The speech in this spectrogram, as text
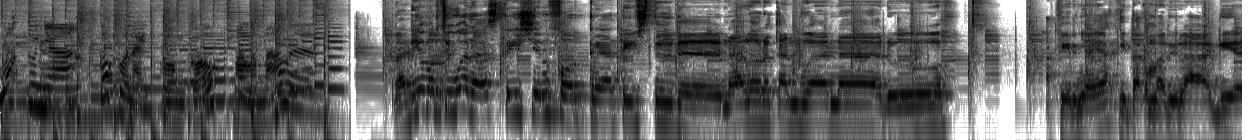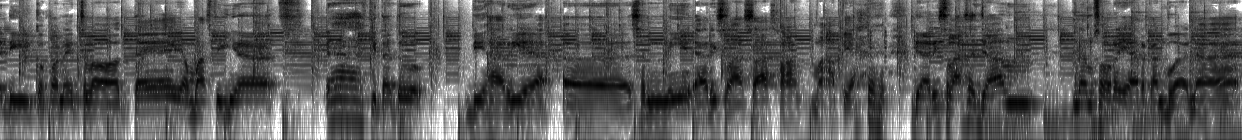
waktunya Koko Night Kongko malam-malam. Radio Mercu Buana, Station for Creative Student. Halo rekan Buana, aduh. Akhirnya ya kita kembali lagi ya di Kokonet Celote yang pastinya ya kita tuh di hari ya eh, Senin hari Selasa maaf ya. Di hari Selasa jam 6 sore ya rekan Buana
